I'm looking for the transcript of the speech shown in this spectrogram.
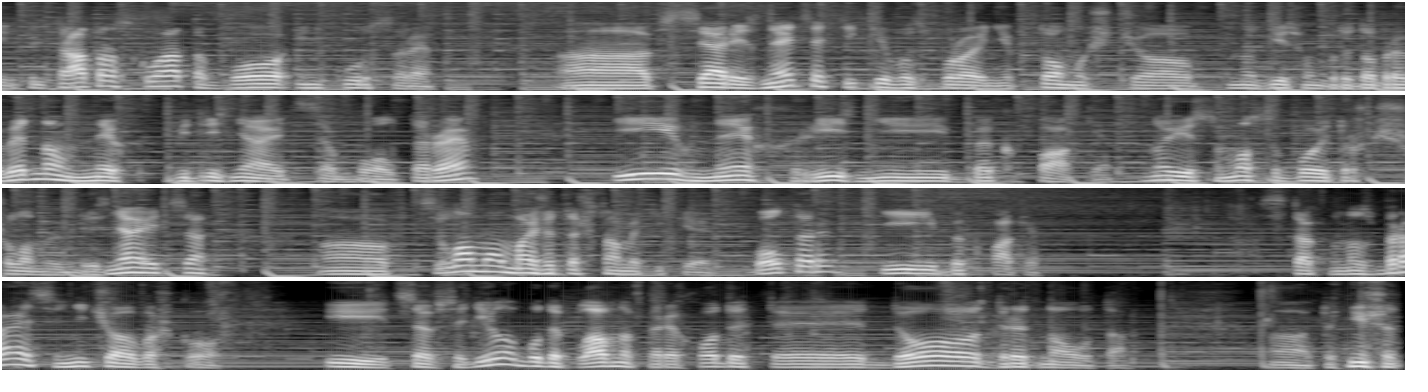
інфільтратор склад або інкурсори. А, вся різниця тільки в озброєнні, в тому, що, надіюсь, вам буде добре видно, в них відрізняються болтери, і в них різні бекпаки. Ну і само собою трошки шоломи відрізняються. А, в цілому майже те ж саме тільки болтери і бекпаки. Так воно збирається, нічого важкого. І це все діло буде плавно переходити до дредноута. А, точніше,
